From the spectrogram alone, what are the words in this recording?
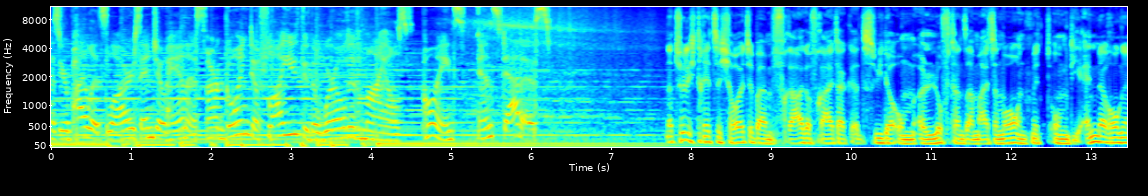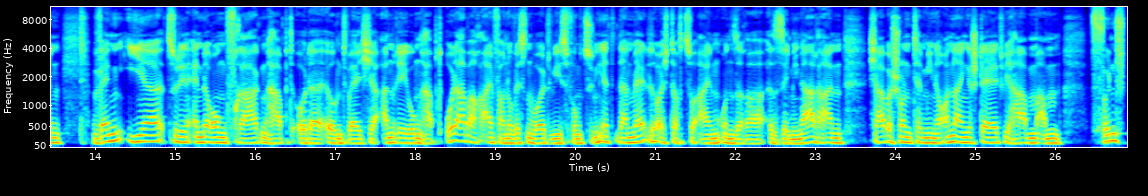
as your pilots Lars and Johannes are going to fly you through the world of miles, points and status. Natürlich dreht sich heute beim Fragefreitag es wieder um Lufthansa Miles More und mit um die Änderungen. Wenn ihr zu den Änderungen Fragen habt oder irgendwelche Anregungen habt oder aber auch einfach nur wissen wollt, wie es funktioniert, dann meldet euch doch zu einem unserer Seminare an. Ich habe schon Termine online gestellt. Wir haben am 5.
